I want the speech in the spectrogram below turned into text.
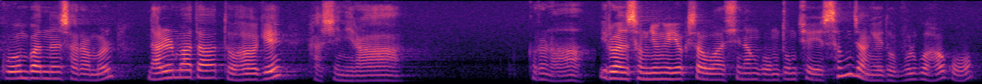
구원받는 사람을 날마다 더하게 하시니라. 그러나 이러한 성령의 역사와 신앙 공동체의 성장에도 불구하고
